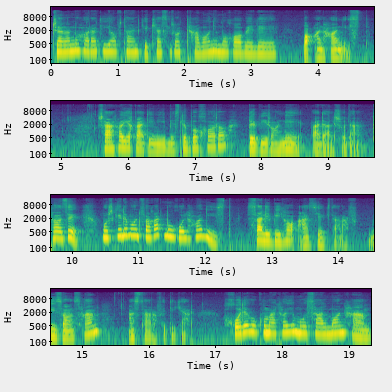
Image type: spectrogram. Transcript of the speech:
چنان مهارتی یافتند که کسی را توان مقابله با آنها نیست. شهرهای قدیمی مثل بخارا به ویرانه بدل شدند. تازه مشکلمان فقط مغول ها نیست صلیبی ها از یک طرف بیزانس هم از طرف دیگر. خود حکومت های مسلمان هم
